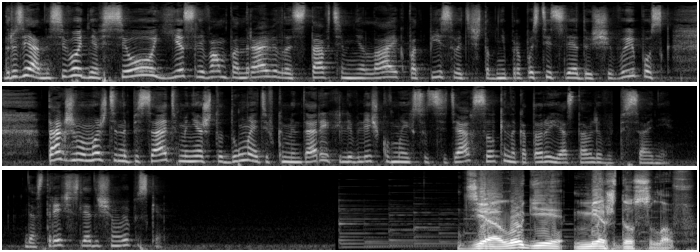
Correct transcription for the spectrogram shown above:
Друзья, на сегодня все. Если вам понравилось, ставьте мне лайк, подписывайтесь, чтобы не пропустить следующий выпуск. Также вы можете написать мне, что думаете в комментариях или в личку в моих соцсетях, ссылки на которые я оставлю в описании. До встречи в следующем выпуске. Диалоги между слов.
